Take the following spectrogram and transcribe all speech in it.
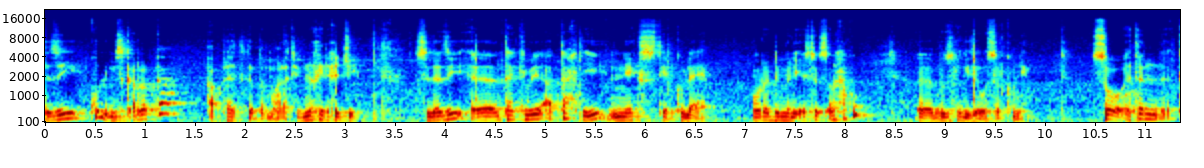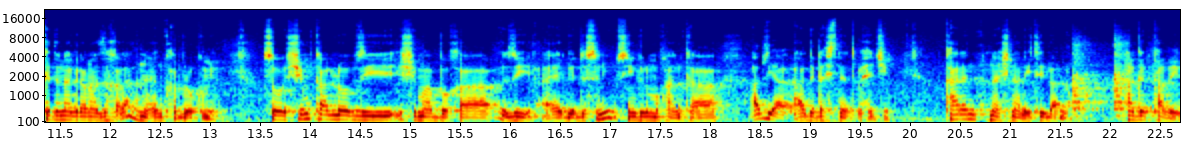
እዚ ኩሉ ምስ ቀረብካ apply ትገብር ማለት እዩ። ንኺድ ሕጂ። ስለዚ እንታይ ክብል ኣብ ታሕቲ next ክብላ እየ። already መሊአ ስለ ዝፀናሕኩ ብዙሕ ግዜ ወሰድኩም እየ። so እተን ከደናግራና ዝኽእላ ንዕን ክሕብረኩም እየ so ሽምካ ኣሎ እዚ ሽም ኣቦኻ እዚ ኣየገድስን እዩ። single ምዃንካ ኣብዚ ኣገዳሲት ነጥቢ ሕጂ current nationality ኣሎ ሃገር ካበይ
